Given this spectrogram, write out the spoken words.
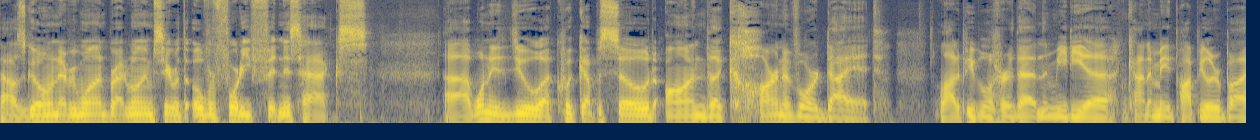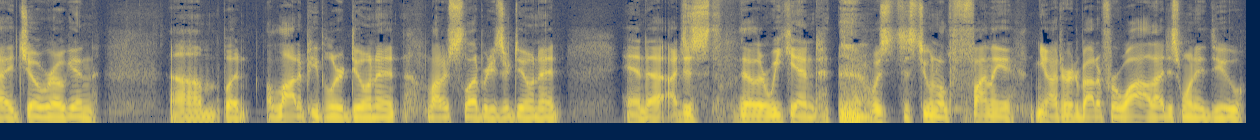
How's it going, everyone? Brad Williams here with the Over 40 Fitness Hacks. Uh, I wanted to do a quick episode on the carnivore diet. A lot of people have heard that in the media, kind of made popular by Joe Rogan, um, but a lot of people are doing it. A lot of celebrities are doing it. And uh, I just the other weekend was just doing a finally, you know, I'd heard about it for a while. I just wanted to do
